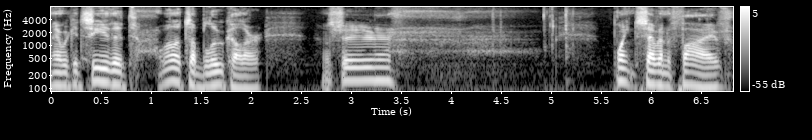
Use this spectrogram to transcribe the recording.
and we can see that, well, it's a blue color. Let's see, 0.75.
